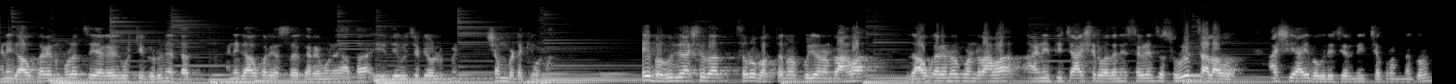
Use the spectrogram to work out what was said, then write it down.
आणि गावकऱ्यांमुळेच या काही गोष्टी घडून येतात आणि गावकऱ्या सहकार्यामुळे आता हे देवीचं डेव्हलपमेंट शंभर टक्के होणार. हे भगवतीचा आशीर्वाद सर्व भक्तांवर पूजनावर राहावा गावकऱ्यांवर पण राहावा आणि तिच्या आशीर्वादाने सगळ्यांचं सुरळीत चालावं अशी आई भगवतीचरणी इच्छा प्रार्थना करून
